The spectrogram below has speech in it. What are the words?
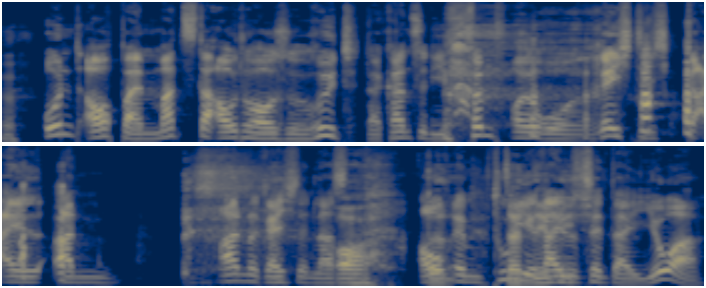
und auch beim Mazda Autohaus Rüd. Da kannst du die 5 Euro richtig geil an, anrechnen lassen. Oh, auch dann- im TUI Reisecenter Joa.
